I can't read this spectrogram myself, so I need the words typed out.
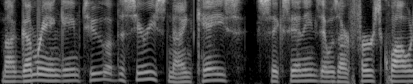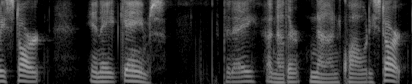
Montgomery in Game Two of the series, nine Ks, six innings. It was our first quality start in eight games. Today, another non-quality start.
